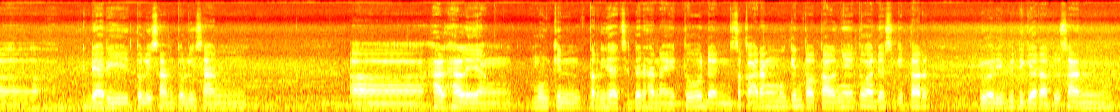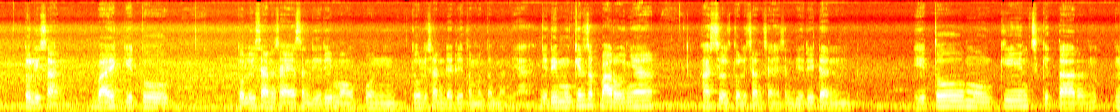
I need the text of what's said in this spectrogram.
uh, dari tulisan-tulisan hal-hal uh, yang mungkin terlihat sederhana itu dan sekarang mungkin totalnya itu ada sekitar 2300-an tulisan. Baik itu tulisan saya sendiri maupun tulisan dari teman-teman ya. Jadi mungkin separuhnya hasil tulisan saya sendiri dan itu mungkin sekitar 6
